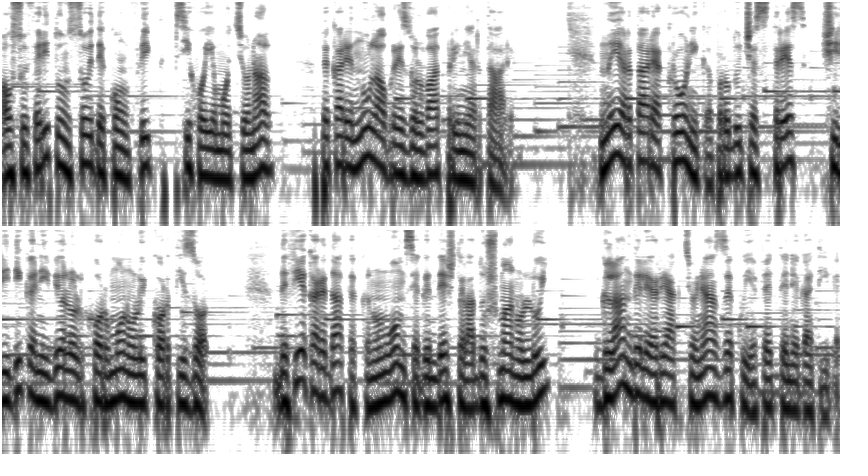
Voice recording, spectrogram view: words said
au suferit un soi de conflict psihoemoțional pe care nu l-au rezolvat prin iertare. Neiertarea cronică produce stres și ridică nivelul hormonului cortizol. De fiecare dată când un om se gândește la dușmanul lui, glandele reacționează cu efecte negative.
